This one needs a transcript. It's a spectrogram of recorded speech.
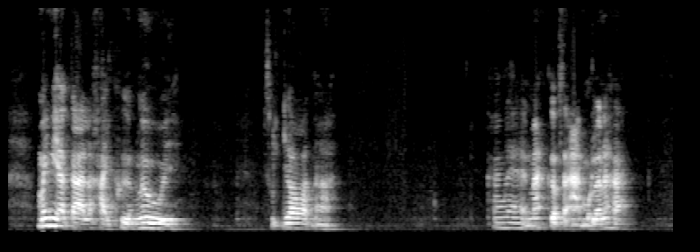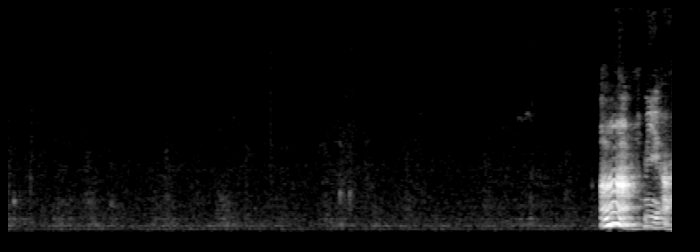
ๆ ไม่มีอาการระคายเคืองเลย สุดยอดนะคะข้างแรกเห็นไหมเกือบสะอาดหมดแล้วนะคะ อ่า นี่ค่ะ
